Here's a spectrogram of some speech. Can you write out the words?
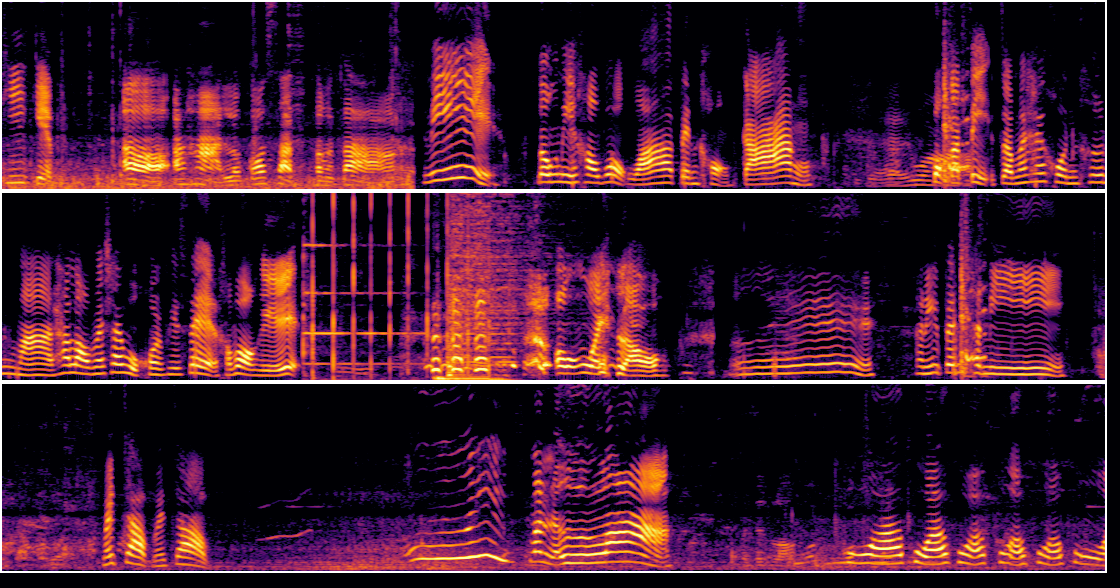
ที่เก็บเอ่ออาหารแล้วก็สัตว์ต่างๆ นี่ ตรงนี้เขาบอกว่าเป็นของกลาง ปกติจะไม่ให้คนขึ้นมา ถ้าเราไม่ใช่บุคคลพิเศษเขาบอกงี้ เอาอวยเรา เอ้ย อันนี้เป็นชะนี ไม่จับไม่จับอุ้ย มันเอออะมันจะร้องผัวผัวผัวผัวผัวผัว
